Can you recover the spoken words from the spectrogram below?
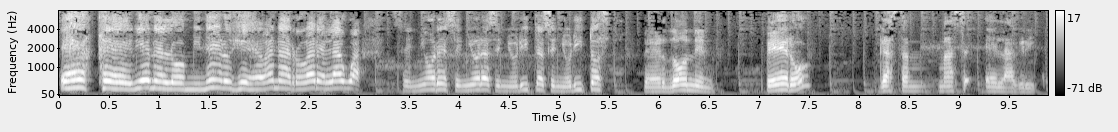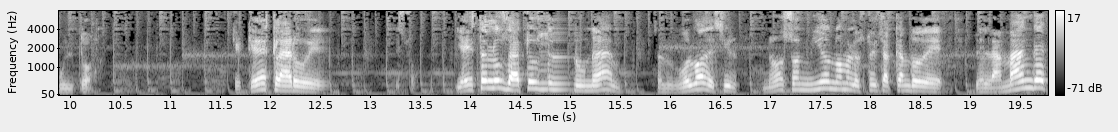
es que vienen los mineros y se van a robar el agua. Señores, señoras, señoritas, señoritos, perdonen, pero gasta más el agricultor. Que quede claro eso. Y ahí están los datos del UNAM. Se los vuelvo a decir, no son míos, no me lo estoy sacando de, de la manga.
